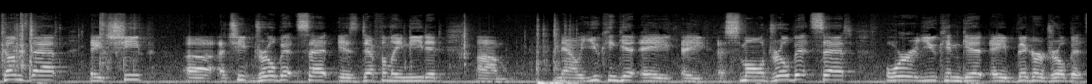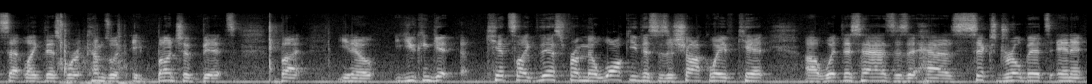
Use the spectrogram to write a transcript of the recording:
Comes that a cheap uh, a cheap drill bit set is definitely needed. Um, now you can get a, a, a, small drill bit set or you can get a bigger drill bit set like this where it comes with a bunch of bits. But you know, you can get kits like this from Milwaukee. This is a Shockwave kit. Uh, what this has is it has six drill bits in it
